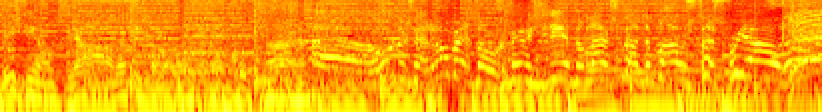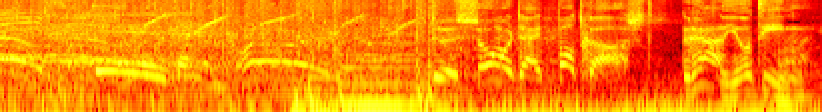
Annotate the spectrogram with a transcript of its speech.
Disneyland. Ja, dat is toch wel, wel goed. Eh, hoe dan zijn Roberto, gefeliciteerd. Dan luister naar de applaus. Dat is voor jou. De Zomertijd Podcast. Radio 10.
